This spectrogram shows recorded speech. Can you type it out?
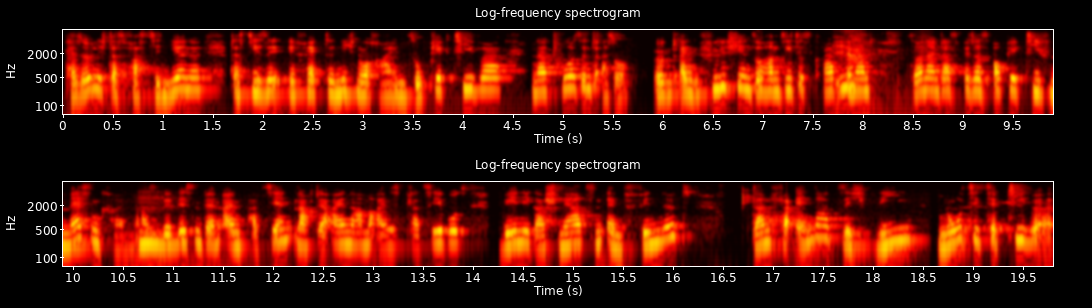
persönlich das Faszinierende, dass diese Effekte nicht nur rein subjektiver Natur sind, also irgendein Gefühlchen, so haben Sie das gerade ja. genannt, sondern dass wir das objektiv messen können. Also wir mhm. wissen, wenn ein Patient nach der Einnahme eines Placebos weniger Schmerzen empfindet, dann verändert sich, wie nozizeptive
